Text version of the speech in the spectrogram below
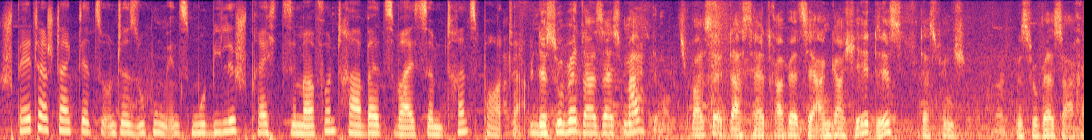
Später steigt er zur Untersuchung ins mobile Sprechzimmer von Traberts weißem Transporter. Ich finde es super, dass er es macht. Ich weiß, ja, dass Herr Trabert sehr engagiert ist. Das finde ich eine super Sache.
